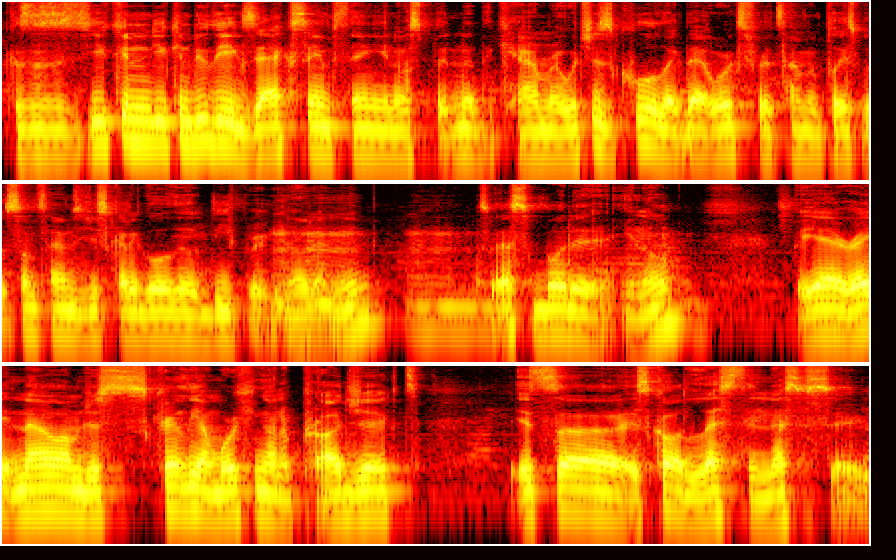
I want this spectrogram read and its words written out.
because you can you can do the exact same thing you know spitting at the camera which is cool like that works for a time and place but sometimes you just gotta go a little deeper you know what i mm-hmm. mean mm-hmm. so that's about it you know but yeah right now i'm just currently i'm working on a project it's uh it's called less than necessary.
